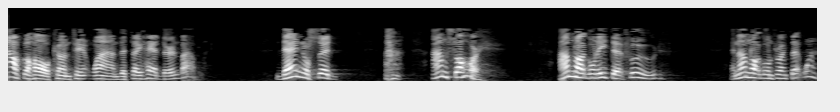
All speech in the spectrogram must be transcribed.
alcohol content wine that they had there in Babylon. Daniel said, I'm sorry. I'm not going to eat that food, and I'm not going to drink that wine.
